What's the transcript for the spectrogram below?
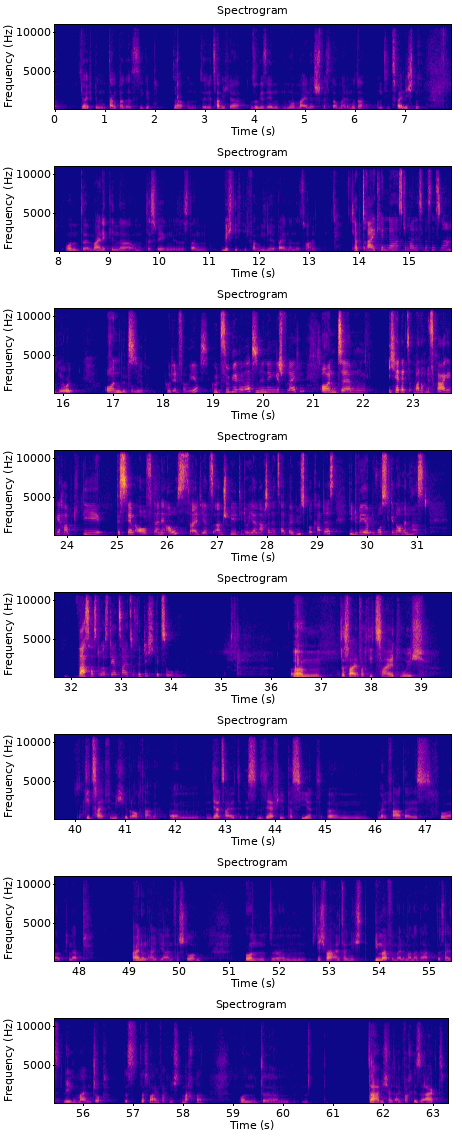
ja, ich bin dankbar, dass es sie gibt. Ja, und äh, jetzt habe ich ja so gesehen nur meine Schwester und meine Mutter und die zwei Nichten und äh, meine Kinder. Und deswegen ist es dann wichtig, die Familie beieinander zu halten. Ich glaube, drei Kinder hast du meines Wissens nach. Ne? Jawohl. Und gut informiert. Gut informiert, gut zugehört hm. in den Gesprächen. Und ähm, ich hätte jetzt aber noch eine Frage gehabt, die ein bisschen auf deine Auszeit jetzt anspielt, die du ja nach deiner Zeit bei Duisburg hattest, die du dir bewusst genommen hast. Was hast du aus der Zeit so für dich gezogen? Ähm, das war einfach die Zeit, wo ich die Zeit für mich gebraucht habe. Ähm, in der Zeit ist sehr viel passiert. Ähm, mein Vater ist vor knapp eineinhalb Jahren verstorben. Und ähm, ich war halt dann nicht immer für meine Mama da. Das heißt, wegen meinem Job. Das, das war einfach nicht machbar. Und ähm, da habe ich halt einfach gesagt,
